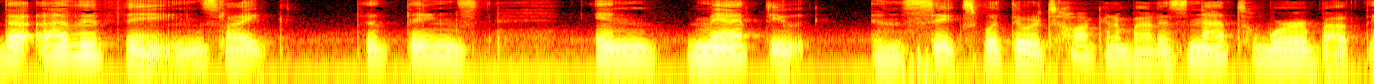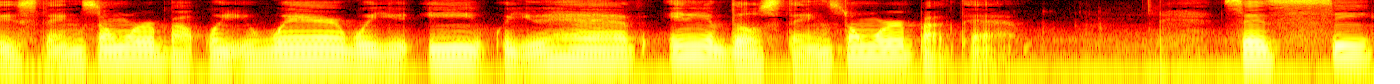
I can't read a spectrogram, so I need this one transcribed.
the other things, like the things in Matthew and 6, what they were talking about is not to worry about these things. Don't worry about what you wear, what you eat, what you have, any of those things. Don't worry about that. It says, seek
